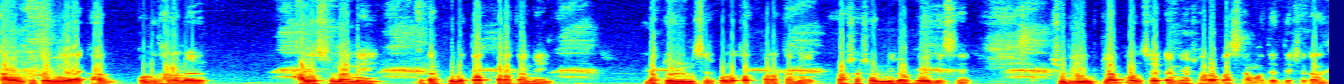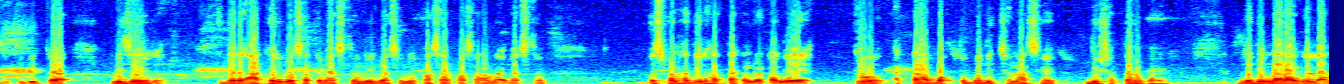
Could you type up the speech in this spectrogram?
কারণ এটা নিয়ে এখন কোনো ধরনের আলোচনা নেই, এটার কোনো তৎপরতা নেই। ডক্টর ইউনুসের কোনো তৎপরতা নেই, প্রশাসন নীরব হয়ে গেছে। শুধু ইনকলাব মঞ্চ এটা নিয়ে সরব আছে আমাদের দেশের রাজনীতিবিদরা। নিজের আখের গোছাতে ব্যস্ত, নির্বাচনী প্রচার প্রচারণায় ব্যস্ত। ওসমান হাদির হত্যাকাণ্ডটা নিয়ে কেউ একটা বক্তব্য দিচ্ছে না আজকে দুই সপ্তাহের উপরে। যেদিন মারা গেলেন,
